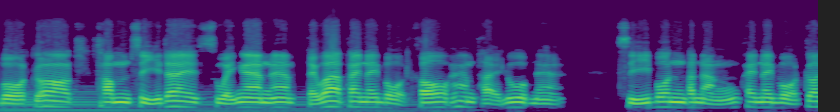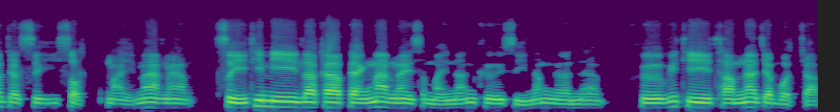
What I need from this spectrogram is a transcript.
โบสถ์ก็ทำสีได้สวยงามนะครับ แต่ว่าภายในโบสถ์เขาห้ามถ่ายรูปนะฮะสีบนผนังภายในโบสถ์ก็จะสีสดใหม่มากนะครับ สีที่มีราคาแพงมากในสมัยนั้นคือสีน้ำเงินนะครับ คือวิธีทำน่าจะบดจาก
